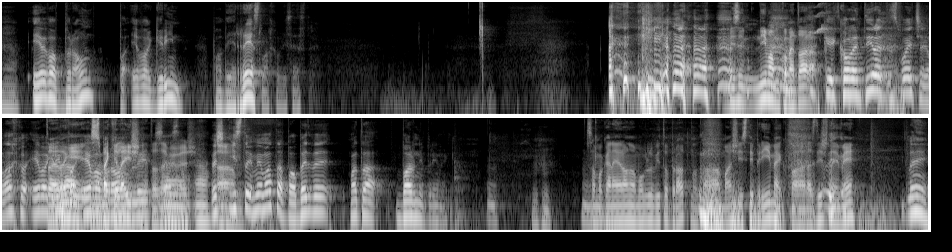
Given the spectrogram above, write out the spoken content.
Ja. Eva Brown pa Eva Green pa bi res lahko bili sestre. Mislim, nimam komentara. Ki komentirate spoj, če bi lahko Eva To je neki Eva speculation, Brown je to zdaj, bili- veš. Ja. Veš, Um. isto ime imata, pa obe dve imata barvni primek. Mhm. Samo kaj ne je ravno moglo biti obratno, da imaš isti priimek, pa različno ime. Glej,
